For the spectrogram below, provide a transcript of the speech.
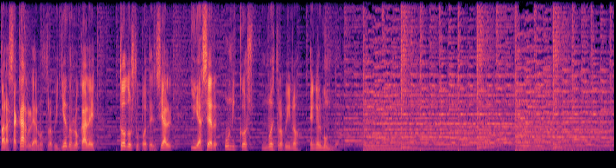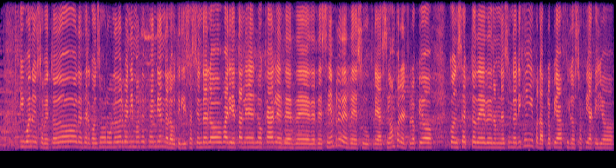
para sacarle a nuestros viñedos locales todo su potencial y hacer únicos nuestros vinos en el mundo. Y bueno, y sobre todo desde el Consejo Regulador venimos defendiendo la utilización de los varietales locales desde, desde siempre, desde su creación, por el propio concepto de denominación de origen y por la propia filosofía que yo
